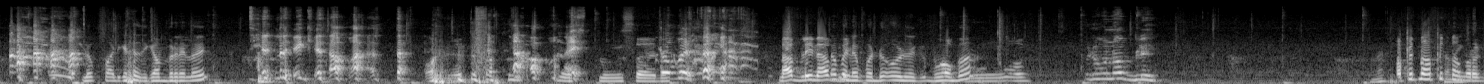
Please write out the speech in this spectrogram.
Lupa di ka si Gabriel eh. Henry kinamata. Okay. Tusan. Ito ba? Nabli, nabli. nagpadool sa buwan ba? Oo. Lunobli. Hapit na, hapit na. Marag,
